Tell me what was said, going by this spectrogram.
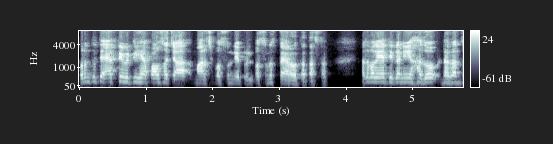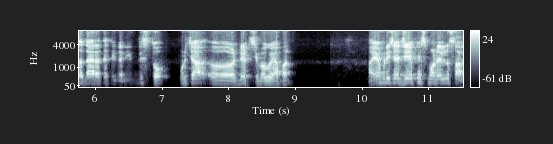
परंतु त्या ऍक्टिव्हिटी ह्या पावसाच्या मार्च पासून एप्रिल पासूनच तयार होतात असतात. आता बघा या ठिकाणी हा जो ढगांचा दायरा त्या ठिकाणी दिसतो. पुढच्या डेटची बघूया आपण. आयएमडीच्या जीएफएस मॉडेलनुसार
